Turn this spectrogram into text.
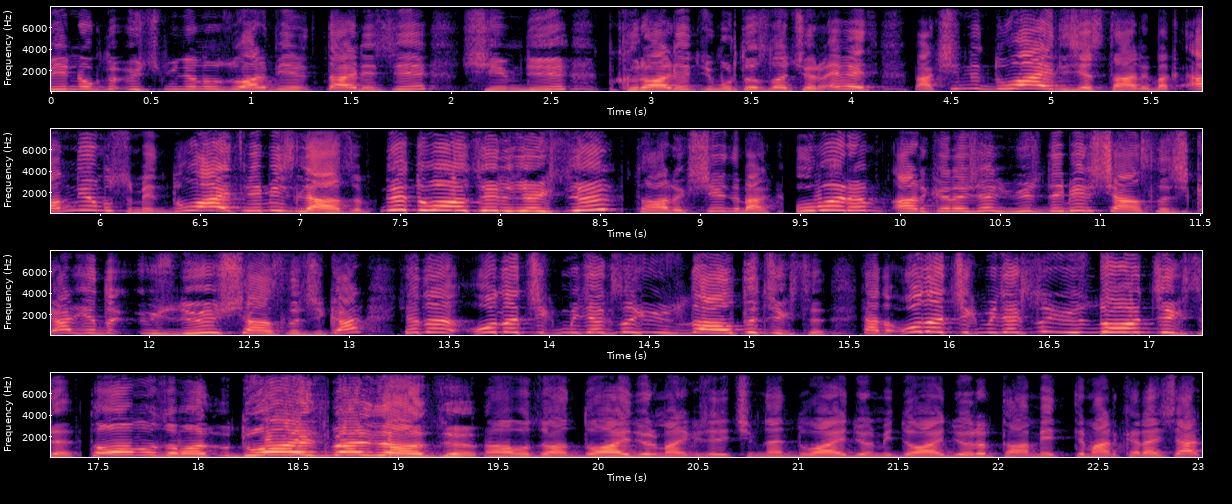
1.3 milyonumuz var Ferit ailesi. Şimdi kraliyet yumurtasını açıyorum. Evet bak şimdi dua edeceğiz Tarık bak. Anlıyor musun beni? Dua etmemiz lazım. Ne dua edeceksin? Tarık şimdi bak. Umarım arkadaşlar %1 şanslı çıkar ya da %3 şanslı çıkar ya da o da çıkmayacaksa %6 çıksın. Ya da o da çıkmayacaksa %10 çıksın. Tamam o zaman dua etmen lazım. Tamam o zaman dua ediyorum arkadaşlar içimden dua ediyorum bir dua ediyorum. Tamam ettim arkadaşlar.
